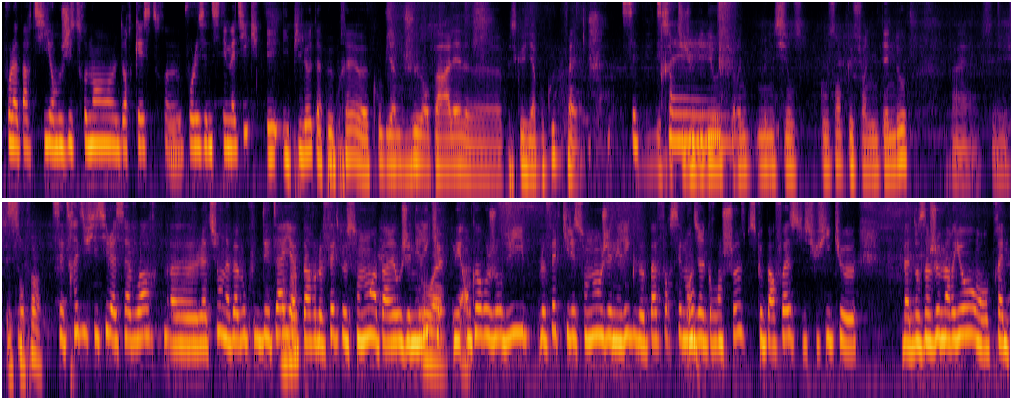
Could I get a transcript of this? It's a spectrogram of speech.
pour la partie enregistrement d'orchestre euh, Mhm. pour les scènes cinématiques. Et il pilote à peu près combien de jeux en parallèle Parce qu'il y a beaucoup de. Enfin, C'est les très... sorties jeux vidéo, sur une- même si on se concentre que sur Nintendo, ouais, c'est sans fin. C'est très difficile à savoir. Euh, Là-dessus, on n'a pas beaucoup de détails, Mhm. à part le fait que son nom apparaît au générique. Ouais. Mais encore aujourd'hui, le fait qu'il ait son nom au générique veut pas forcément Ouais. dire grand-chose, parce que parfois, il suffit que bah, dans un jeu Mario, on reprenne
